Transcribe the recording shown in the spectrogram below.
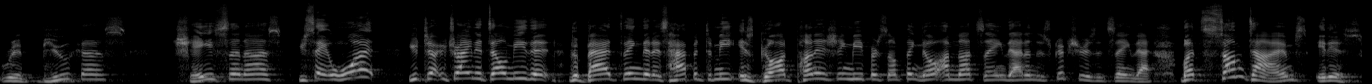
rebuke us, chasten us. You say, What? You're, trying to tell me that the bad thing that has happened to me is God punishing me for something? No, I'm not saying that, and the scripture isn't saying that. But sometimes it is.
